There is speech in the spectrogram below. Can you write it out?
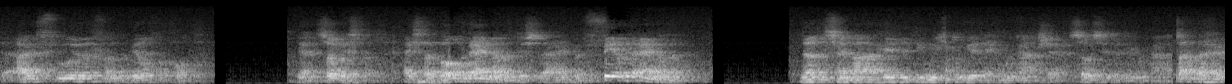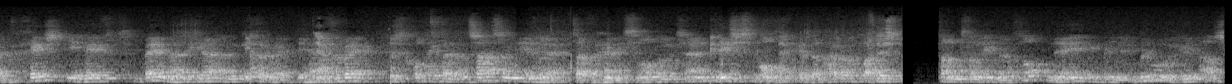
de uitvoerder van de wil van God. Ja, zo is dat. Hij staat boven de engelen, dus hij beveelt de engelen. Dat zijn waarheden die moet je toch weer tegen elkaar zeggen. Zo zit het elkaar. De Heilige Geest die heeft bijna Maria een kind verwekt, die hij ja. verwekt. Dus God heeft daar een zaadzaam neergelegd. Het zou voor hem iets wonderlijk zijn. Dit is de ontdekker, dat houden we vast. Dus van, van ik ben God, nee, ik ben jullie broer, jullie as.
